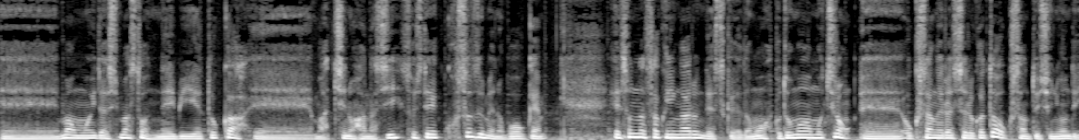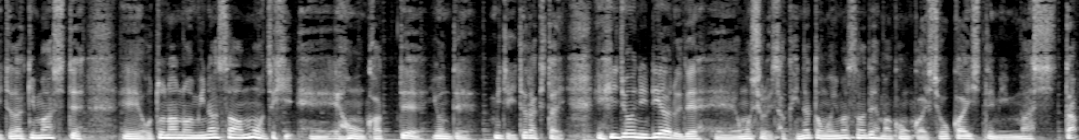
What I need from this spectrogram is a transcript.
えー、まあ思い出しますと、ネビエとか、えー、まあ、地の話、そして小スズメの冒険、えそんな作品があるんですけれども、子供はもちろん、えー、奥さんがいらっしゃる方は奥さんと一緒に読んでいただきまして、えー、大人の皆さんもぜひ、えー、絵本を買って読んでみていただきたい、え非常にリアルで、え面白い作品だと思いますので、まあ、今回紹介してみました。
